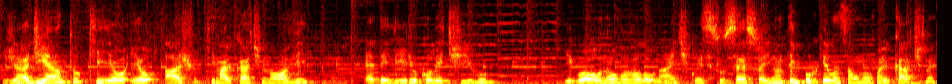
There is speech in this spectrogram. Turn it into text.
Já adianto que eu, eu acho que Mario Kart 9 é delírio coletivo, igual o novo Hollow Knight. Com esse sucesso aí, não tem por que lançar um novo Mario Kart, né?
